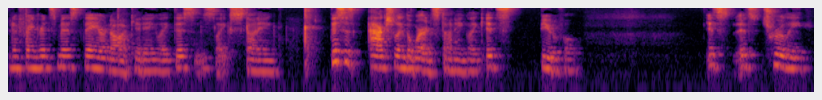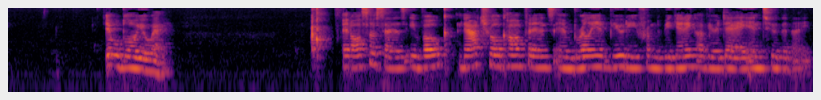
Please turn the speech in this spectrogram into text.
and a fragrance mist, they are not kidding. Like this is like stunning. This is actually the word stunning. Like it's beautiful. It's it's truly it will blow you away. It also says evoke natural confidence and brilliant beauty from the beginning of your day into the night.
